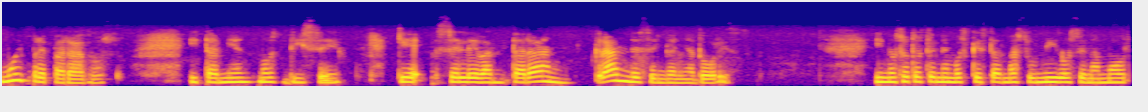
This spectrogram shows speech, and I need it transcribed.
muy preparados. Y también nos dice que se levantarán grandes engañadores y nosotros tenemos que estar más unidos en amor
